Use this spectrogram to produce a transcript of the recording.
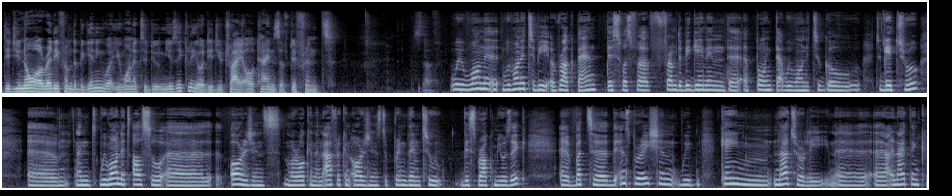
Did you know already from the beginning what you wanted to do musically, or did you try all kinds of different stuff? We wanted we wanted to be a rock band. This was for, from the beginning the a point that we wanted to go to get through, um, and we wanted also uh, origins, Moroccan and African origins, to bring them to this rock music. Uh, but uh, the inspiration we came naturally, uh, uh, and I think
